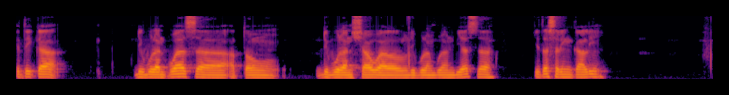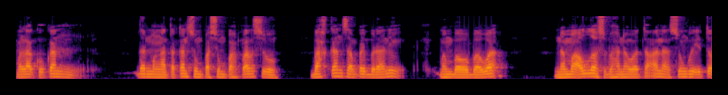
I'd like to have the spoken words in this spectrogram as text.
ketika di bulan puasa atau di bulan Syawal, di bulan-bulan biasa, kita sering kali melakukan dan mengatakan sumpah-sumpah palsu, bahkan sampai berani membawa-bawa nama Allah Subhanahu wa taala. Sungguh itu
